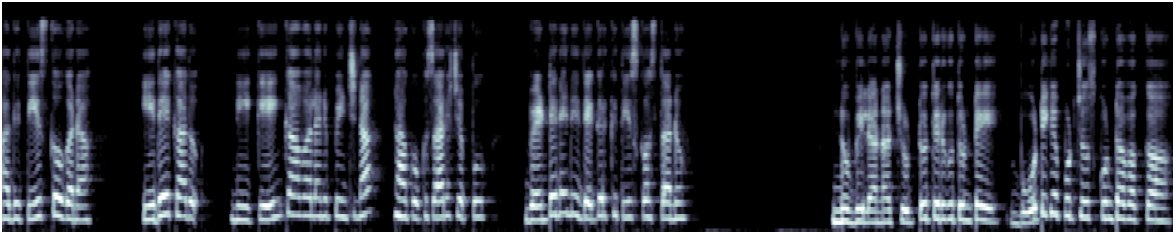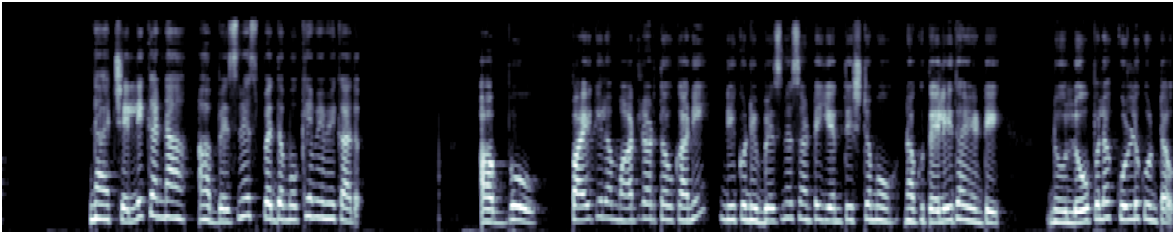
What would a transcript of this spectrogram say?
అది తీసుకోగనా ఇదే కాదు నీకేం కావాలనిపించినా నాకొకసారి చెప్పు. వెంటనే నీ దగ్గరికి తీసుకొస్తాను. నువ్విలా నా చుట్టూ తిరుగుతుంటే బోటికెప్పుడు చూసుకుంటావక్కా? నా చెల్లి కన్నా ఆ బిజినెస్ పెద్ద ముఖ్యమేమీ కాదు. అబ్బో పైకిలా మాట్లాడతావు కానీ నీకు నీ బిజినెస్ అంటే ఎంత ఇష్టమో నాకు తెలీదా ఏంటి? నువ్వు లోపల కుళ్ళుకుంటావు.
